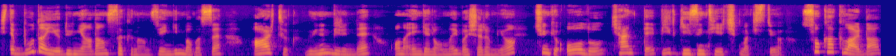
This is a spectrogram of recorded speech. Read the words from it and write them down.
İşte bu dayı dünyadan sakınan zengin babası artık günün birinde ona engel olmayı başaramıyor. Çünkü oğlu kentte bir gezintiye çıkmak istiyor. Sokaklarda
